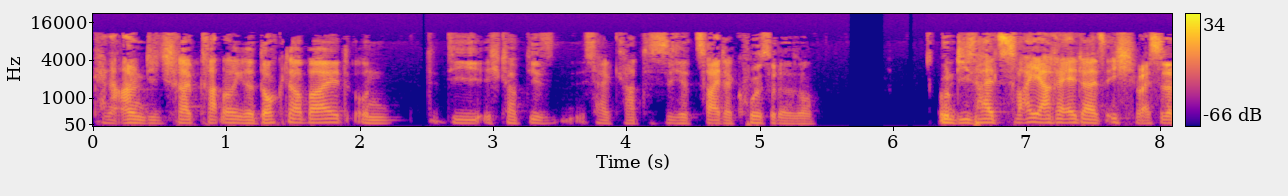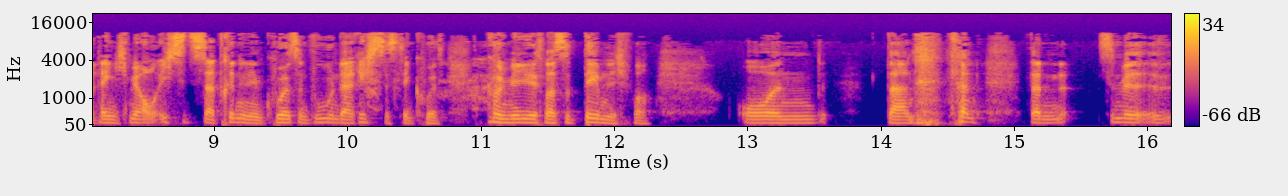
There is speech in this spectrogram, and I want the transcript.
keine Ahnung, die schreibt gerade noch ihre Doktorarbeit und die, ich glaube, die ist halt gerade, das ist ihr zweiter Kurs oder so. Und die ist halt zwei Jahre älter als ich, weißt du, da denke ich mir auch, ich sitze da drin in dem Kurs und du unterrichtest den Kurs. Kommt mir jedes Mal so dämlich vor. Und dann, dann, dann sind wir,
